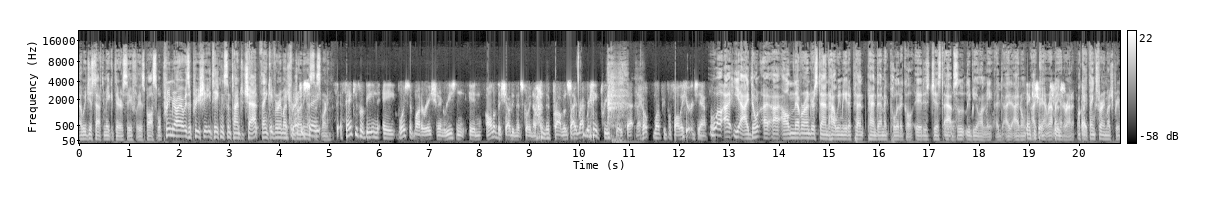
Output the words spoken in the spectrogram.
Uh, we just have to make it there as safely as possible. Premier, I always appreciate you taking some time to chat. Thank you very much for joining us this morning. Thank you for being a voice of moderation and reason in all of the shouting that's going on in the province. I, really appreciate that, and I hope more people follow your example. Well, I, yeah, I don't. I, will never understand how we made a pan- pandemic political. It is just absolutely beyond me. I, I don't. I can't wrap my head around it. Okay, thanks very much, Premier.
